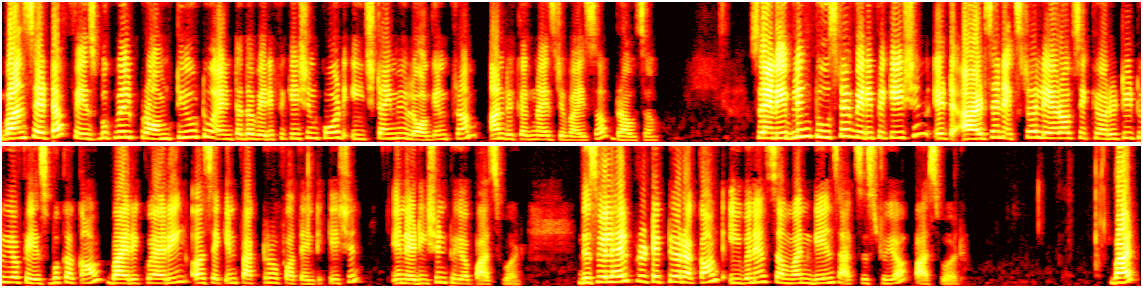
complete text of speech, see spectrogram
Once set up, Facebook will prompt you to enter the verification code each time you log in from unrecognized device or browser. So, enabling two-step verification, it adds an extra layer of security to your Facebook account by requiring a second factor of authentication in addition to your password. This will help protect your account even if someone gains access to your password. But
